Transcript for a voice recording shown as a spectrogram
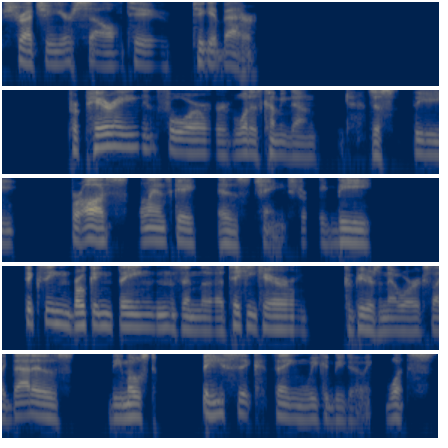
stretching yourself to to get better preparing for what is coming down just the for us the landscape has changed right? the fixing broken things and the taking care of computers and networks like that is the most basic thing we could be doing what's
